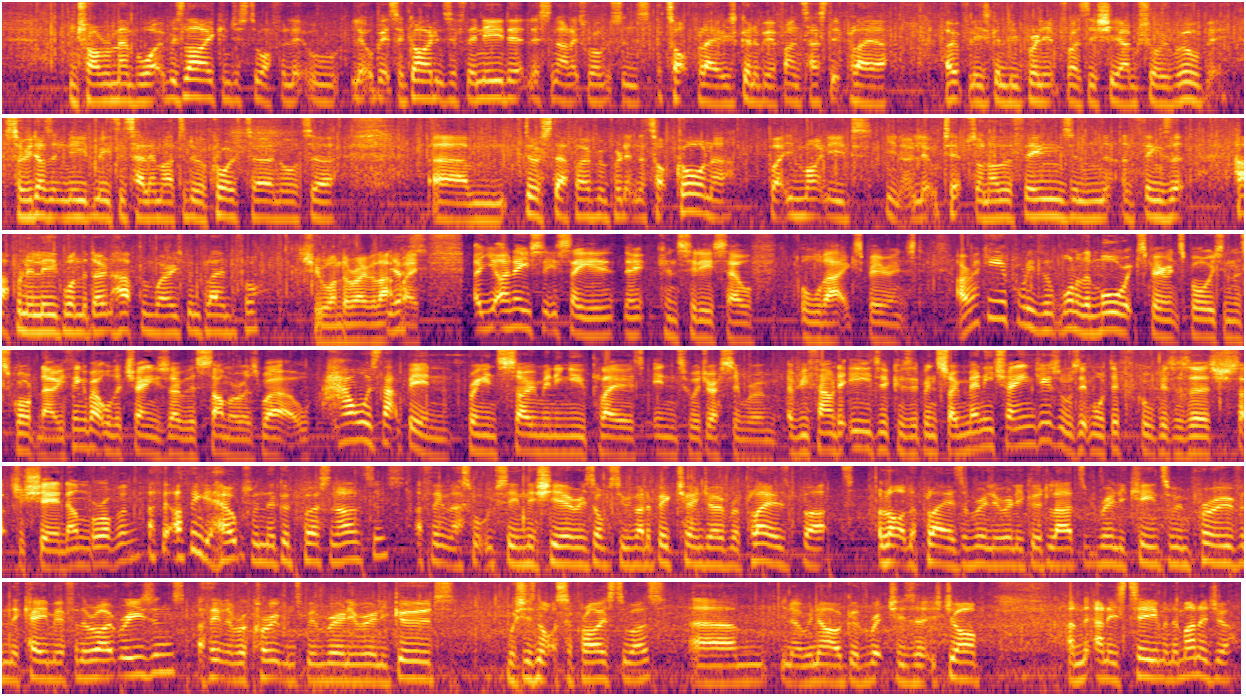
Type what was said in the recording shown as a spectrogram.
and try and remember what it was like and just to offer little little bits of guidance if they need it. Listen, Alex Robertson's a top player. He's going to be a fantastic player. Hopefully, he's going to be brilliant for us this year. I'm sure he will be. So he doesn't need me to tell him how to do a Cruyff turn or to um, do a step over and put it in the top corner. But he might need you know little tips on other things and, and things that happen in League One that don't happen where he's been playing before. Should we wander over that yes. way? Uh, I know you say you don't consider yourself all that experienced. I reckon you're probably the, one of the more experienced boys in the squad now. You think about all the changes over the summer as well. How has that been, bringing so many new players into a dressing room? Have you found it easier because there's been so many changes, or was it more difficult because there's a, such a sheer number of them? I, th I, think it helps when they're good personalities. I think that's what we've seen this year. Is obviously we've had a big changeover of players, but a lot of the players are really, really good lads, really keen to improve, and they came here for the right reasons. I think the recruitment's been really, really good which is not a surprise to us. Um, you know, we know how good Rich is at his job and, and his team and the manager.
